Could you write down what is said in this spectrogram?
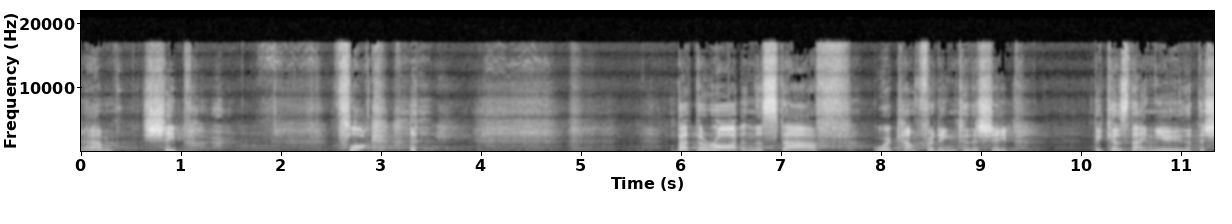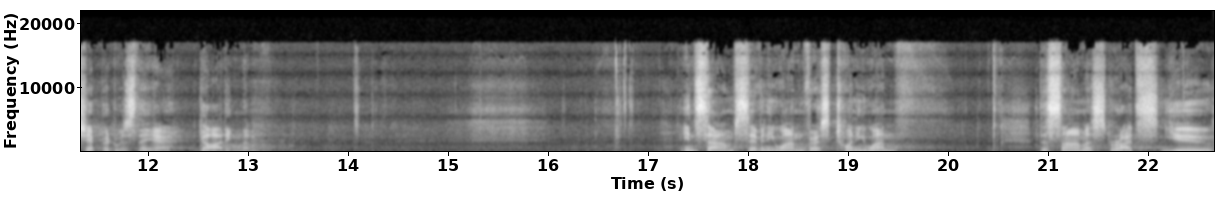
um, sheep flock. but the rod and the staff were comforting to the sheep because they knew that the shepherd was there guiding them. In Psalm 71, verse 21, the psalmist writes, You,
